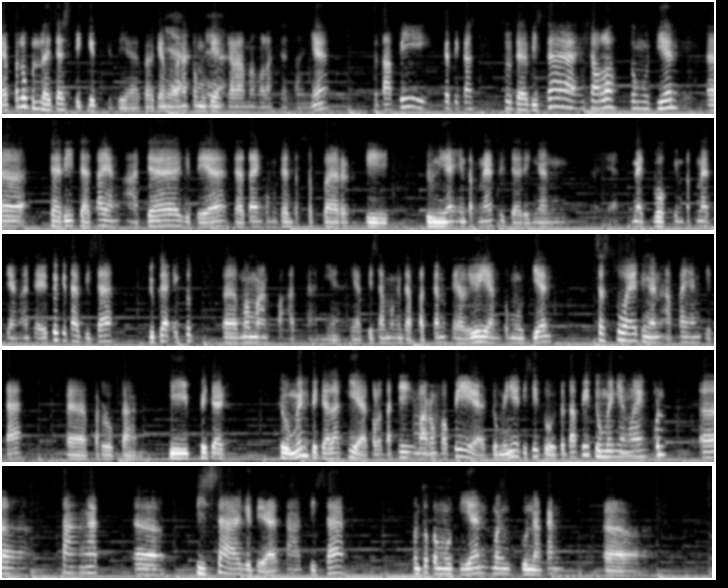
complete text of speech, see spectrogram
ya perlu belajar sedikit gitu ya bagaimana yeah, kemudian yeah. cara mengolah datanya tetapi ketika sudah bisa insya Allah kemudian uh, dari data yang ada gitu ya data yang kemudian tersebar di dunia internet di jaringan network internet yang ada itu kita bisa juga ikut e, memanfaatkannya ya bisa mendapatkan value yang kemudian sesuai dengan apa yang kita e, perlukan di beda domain beda lagi ya kalau tadi hmm. warung kopi ya domainnya di situ tetapi domain yang lain pun e, sangat e, bisa gitu ya sangat bisa untuk kemudian menggunakan e,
